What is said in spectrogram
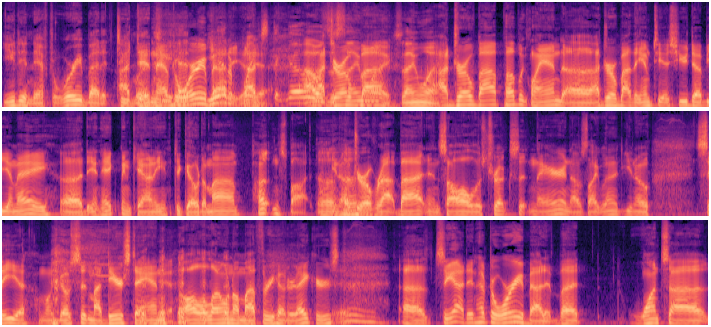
You didn't have to worry about it too I much. didn't have You to had- worry you about had it. a place Yeah. to go. I was the same way, same way. I drove by public land. Uh, I drove by the MTSU WMA uh, in Hickman County to go to my hunting spot. You know, Uh-huh. drove right by it and saw all those trucks sitting there, and I was like, well, you know, see ya. I'm gonna go sit in my deer stand all alone on my 300 acres. Uh, so yeah, I didn't have to worry about it. But once I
